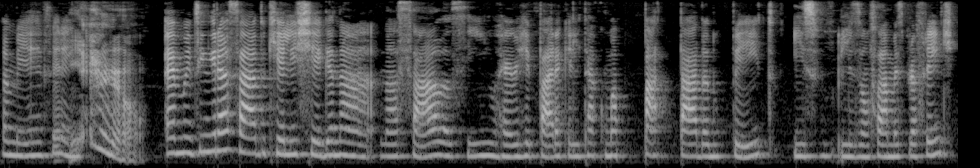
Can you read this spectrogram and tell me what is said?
a referência. É muito engraçado que ele chega na, na sala, assim, o Harry repara que ele tá com uma patada no peito. Isso eles vão falar mais pra frente.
